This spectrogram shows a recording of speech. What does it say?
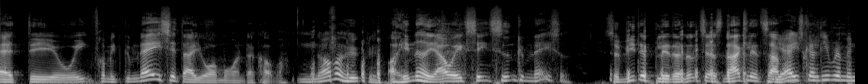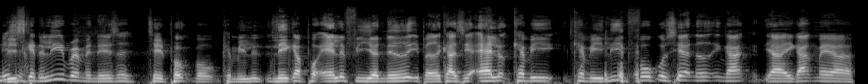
at det er jo en fra mit gymnasie, der er jordmoren, der kommer. Nå, hvor hyggeligt. Og hende havde jeg jo ikke set siden gymnasiet. Så vi der blev der nødt til at snakke lidt sammen. Ja, I skal lige reminisce. vi skal da lige reminisce til et punkt, hvor Camille ligger på alle fire nede i badekarret og siger, Hallo, kan vi, kan vi lige fokus herned en gang? Jeg er i gang med at...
